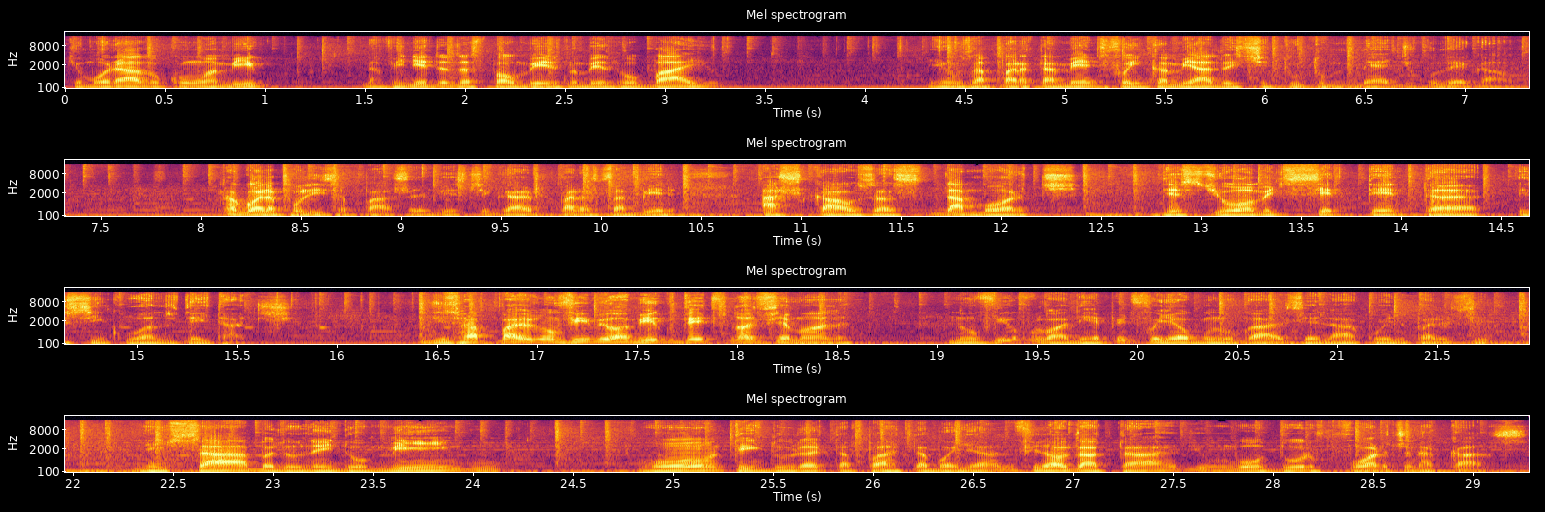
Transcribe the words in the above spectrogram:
que morava com um amigo na Avenida das Palmeiras, no mesmo bairro, em uns apartamentos, foi encaminhado ao Instituto Médico Legal. Agora a polícia passa a investigar para saber as causas da morte deste homem de 75 anos de idade. Diz, rapaz, eu não vi meu amigo desde o final de semana. Não viu, falou, de repente foi em algum lugar, sei lá, coisa parecida. Nem sábado, nem domingo. Ontem, durante a parte da manhã, no final da tarde, um odor forte na casa.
